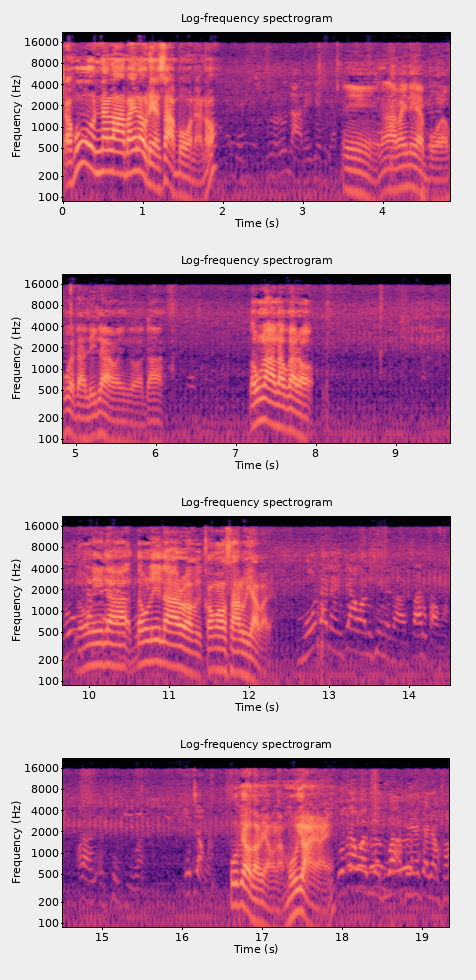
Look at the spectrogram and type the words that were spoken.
ဒါဟိုနှစ်လပိုင်းလောက်တည်းအစပေါ်နေတာနော်တို့တို့လာတဲ့ရက်တွေကအေးနှစ်လပိုင်းတည်းကပေါ်တာဟိုကဒါလေးလပိုင်းဆိုတော့ဒါ3လလောက်ကတော့3လေးလ3လေးလတော့ကောင်းကောင်းစားလို့ရပါတယ်မိုးတက်နိုင်ကြသွားလို့ရှိရင်ဒါစားလို့ကောင်းပါအဲ့ဒါအချိန်ကြီးပါကိုပြောက်ပါပိုးပြောက်သွားပြန်အောင်လားမိုးရွာရတယ်ကိုပြောက်သွားပြီးတော့ तू ကအပင်ကြကြမှာ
